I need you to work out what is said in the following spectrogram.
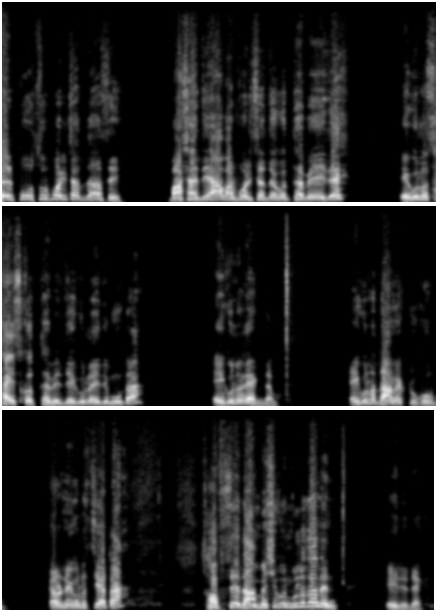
এর প্রচুর পরিচর্যা আছে। বাসায় যে আবার পরিচর্যা করতে হবে। এই যে এগুলো সাইজ করতে হবে। যেগুলো এই যে মোটা এইগুলোর একদম। এগুলোর দাম একটু কম। কারণ এগুলো চেটা। সবচেয়ে দাম বেশি কোনগুলো জানেন? এই যে দেখেন।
